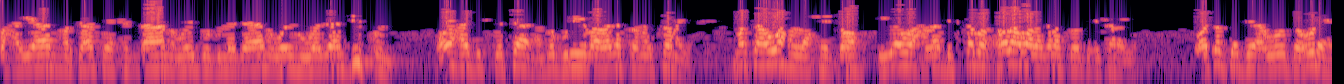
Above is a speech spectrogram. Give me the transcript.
baxayaan markaasay xidhaan way gogladaan way huwadaan. Dis-un oo waxaad digsataan amba guryihii baa laga samaysanaya markaa wax la xidho iyo wax la dhigtaba xoolaha waa lagala soo bixi karaya waa dadka dee awoodda u leh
